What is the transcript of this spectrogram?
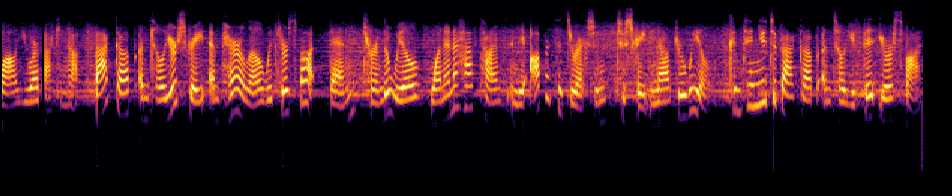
while you are backing up. Back up until you're straight and parallel with your spot. Then turn the wheel one and a half times in the opposite direction to straighten out your wheel. Continue to back up until you fit your spot.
